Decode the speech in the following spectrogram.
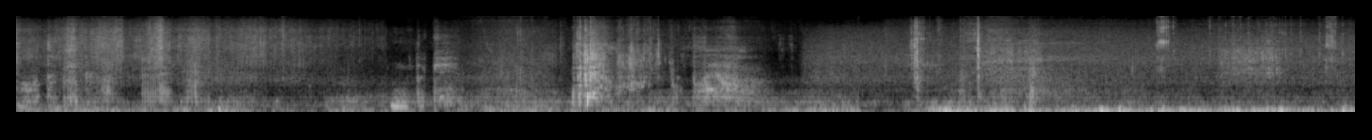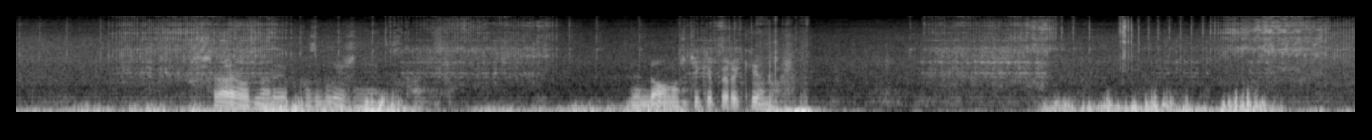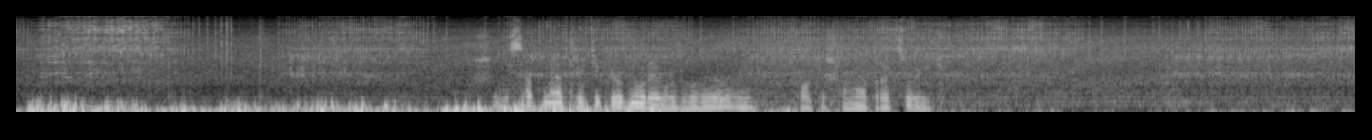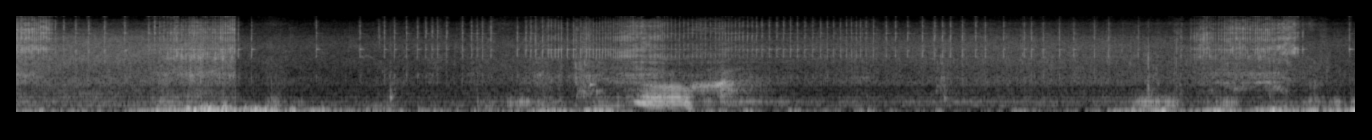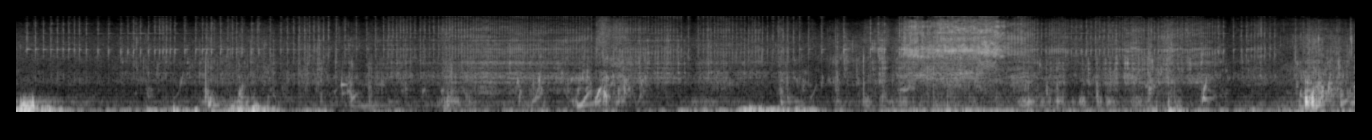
Отакий. Отакий. Поплив. Ще одна рибка з ближньої дистанції. Недавно ж тільки перекинув. Шістдесят метрів тільки одну рибу зловили і поки що не працюють.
